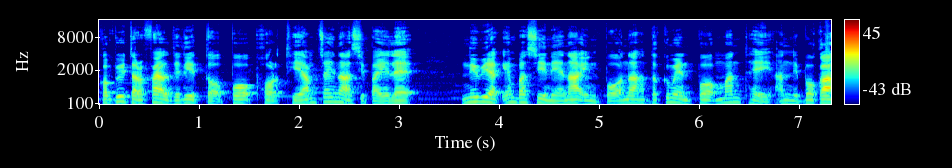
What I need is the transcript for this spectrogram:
computer file delete to po phor thiam China sipai le นิวยอร์กเอมบาซีเนน่าอินโปนะด็อกิเมนโปมันเทอันนิบกะ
